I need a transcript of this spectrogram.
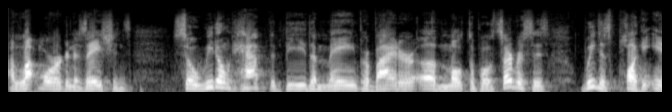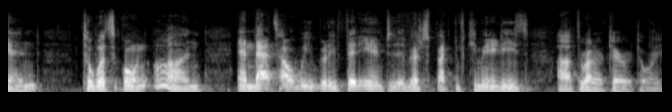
a lot more organizations. So we don't have to be the main provider of multiple services. We just plug in to what's going on, and that's how we really fit into the respective communities uh, throughout our territory.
